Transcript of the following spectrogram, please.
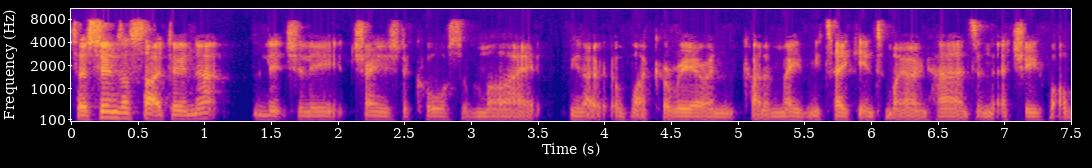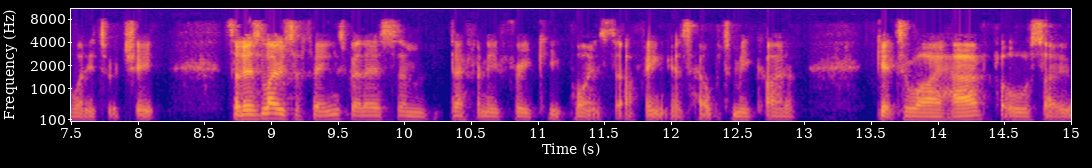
So as soon as I started doing that, literally changed the course of my, you know, of my career and kind of made me take it into my own hands and achieve what I wanted to achieve. So there's loads of things, but there's some definitely three key points that I think has helped me kind of get to where I have, but also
